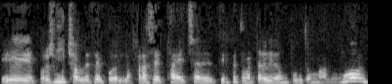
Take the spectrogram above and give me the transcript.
Eh, por eso muchas veces, pues, la frase está hecha de tienes que tomarte la vida un poquito más de humor.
